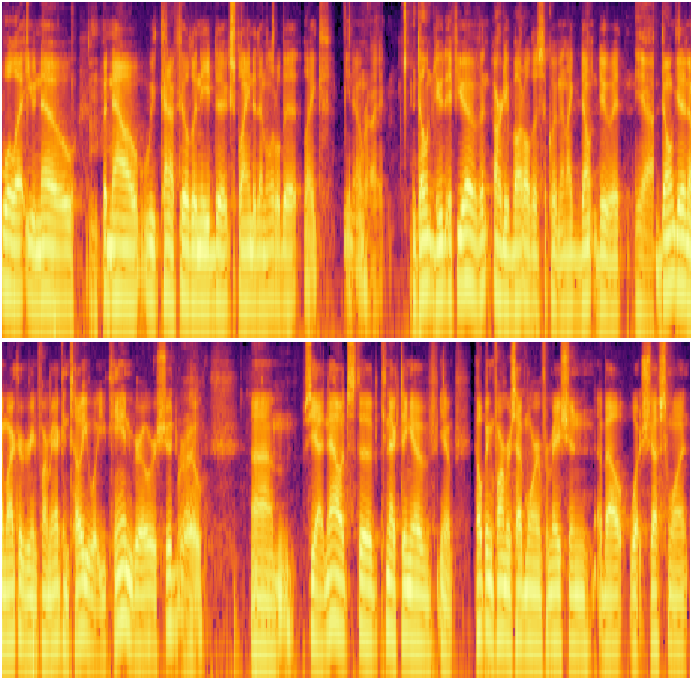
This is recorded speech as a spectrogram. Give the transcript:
we'll let you know. Mm-hmm. But now we kind of feel the need to explain to them a little bit, like you know, right. Don't do if you haven't already bought all this equipment, like don't do it. Yeah. Don't get into microgreen farming. I can tell you what you can grow or should grow. Right. Um, so yeah, now it's the connecting of you know helping farmers have more information about what chefs want.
